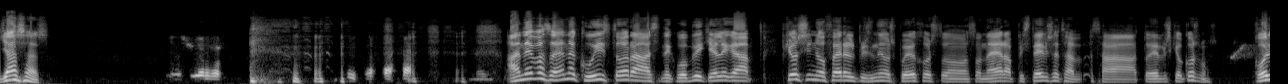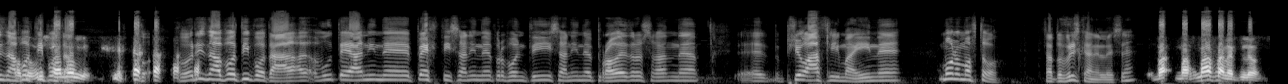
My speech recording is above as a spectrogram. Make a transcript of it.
Γεια σας. Γεια σου Γιώργο. Ανέβασα ένα quiz τώρα στην εκπομπή και έλεγα ποιος είναι ο Φέρελ νέος που έχω στο, στον αέρα; Πιστεύεις ότι θα, θα το έβρισκε ο κόσμος; Χωρίς να Θα πω το τίποτα. βρίσκαν όλοι. Χω- Χωρίς να πω τίποτα. Ούτε αν είναι παίχτης, αν είναι προπονητής, αν είναι πρόεδρος, αν ε, ε, ποιο άθλημα είναι. Μόνο με αυτό. Θα το βρίσκανε λες, ε; Μα, μας μάθανε πλέον.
